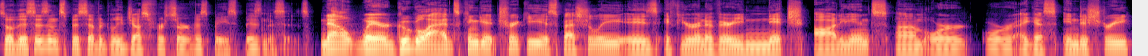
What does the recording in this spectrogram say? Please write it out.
So this isn't specifically just for service-based businesses. Now, where Google Ads can get tricky, especially, is if you're in a very niche audience um, or or I guess industry,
